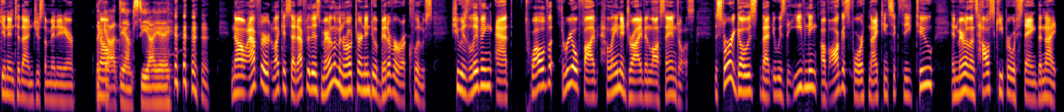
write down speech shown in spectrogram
get into that in just a minute here. The No. goddamn CIA. now, after, like I said, after this, Marilyn Monroe turned into a bit of a recluse. She was living at 12305 Helena Drive in Los Angeles. The story goes that it was the evening of August 4th, 1962, and Marilyn's housekeeper was staying the night.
